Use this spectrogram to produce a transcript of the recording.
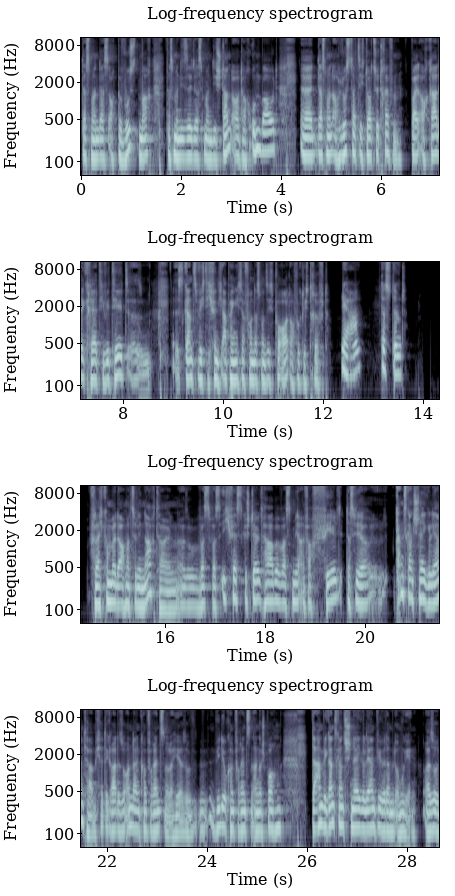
Dass man das auch bewusst macht, dass man diese, dass man die Standorte auch umbaut, äh, dass man auch Lust hat, sich dort zu treffen. Weil auch gerade Kreativität äh, ist ganz wichtig, finde ich, abhängig davon, dass man sich vor Ort auch wirklich trifft. Ja, das stimmt. Vielleicht kommen wir da auch mal zu den Nachteilen. Also was, was ich festgestellt habe, was mir einfach fehlt, dass wir ganz, ganz schnell gelernt haben. Ich hatte gerade so Online-Konferenzen oder hier so Videokonferenzen angesprochen. Da haben wir ganz, ganz schnell gelernt, wie wir damit umgehen. Also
